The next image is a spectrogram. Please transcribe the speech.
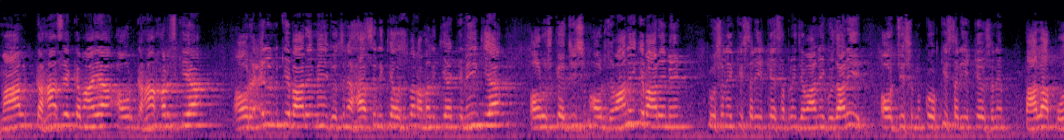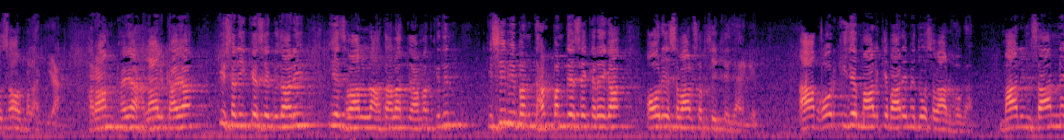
مال کہاں سے کمایا اور کہاں خرچ کیا اور علم کے بارے میں جو اس نے حاصل کیا، اس پر عمل کیا کہ نہیں کیا، اور اس کے جسم اور جوانی کے بارے میں کہ اس نے کس طریقے سے اپنی جوانی گزاری اور جسم کو کس طریقے اس نے پالا، پوسا اور بڑا کیا۔ حرام کھایا، حلال کھایا، کس طریقے سے گزاری، یہ سوال اللہ تعالیٰ قیامت کے دن کسی بھی بند ہر بندے سے کرے گا اور یہ سوال سب سے کیے جائیں گے۔ آپ غور کیجیے، مال کے بارے میں دو سوال ہوگا۔ مال انسان نے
